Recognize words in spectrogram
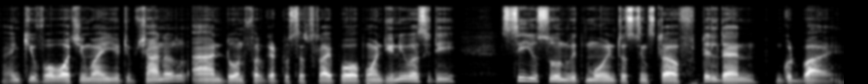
Thank you for watching my YouTube channel and don't forget to subscribe PowerPoint University. See you soon with more interesting stuff. Till then, goodbye.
